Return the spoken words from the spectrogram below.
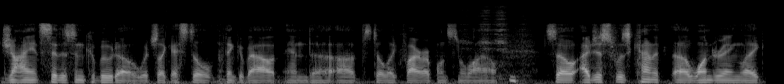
giant Citizen Kabuto, which like I still think about and uh, uh, still like fire up once in a while. so I just was kind of uh, wondering like,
